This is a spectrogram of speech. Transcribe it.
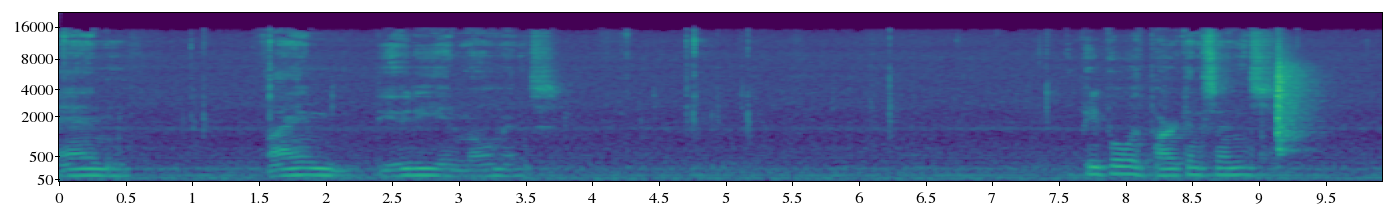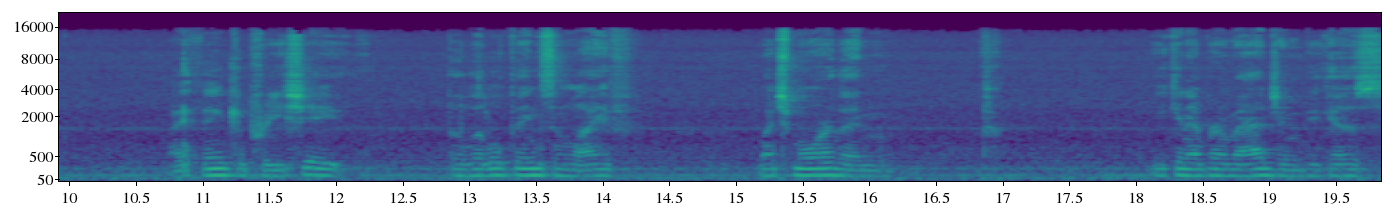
and find beauty in moments. People with Parkinson's, I think, appreciate the little things in life much more than you can ever imagine because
